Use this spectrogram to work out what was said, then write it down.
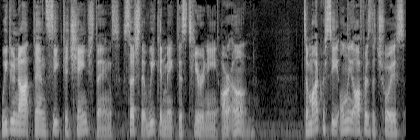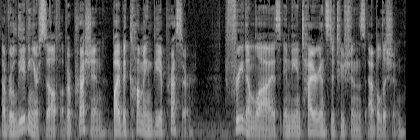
we do not then seek to change things such that we can make this tyranny our own. Democracy only offers the choice of relieving yourself of oppression by becoming the oppressor. Freedom lies in the entire institution's abolition.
